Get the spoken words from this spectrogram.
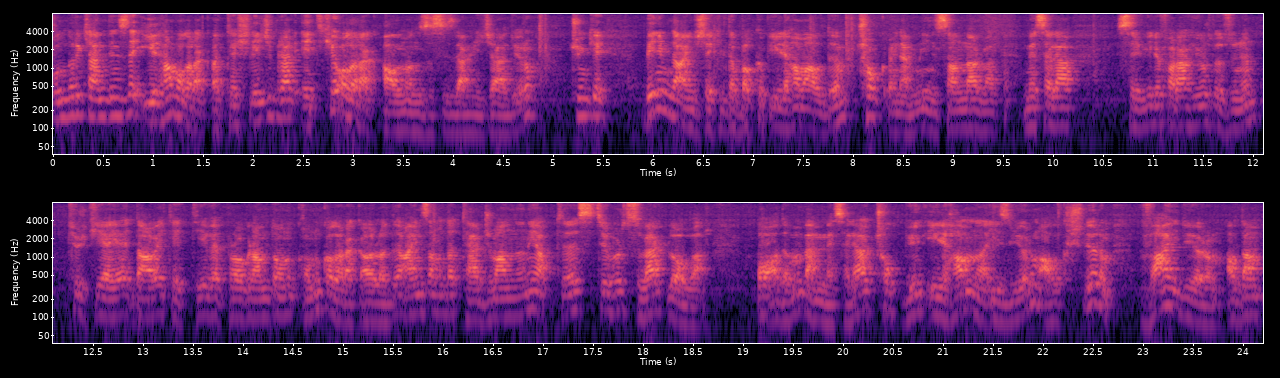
bunları kendinize ilham olarak, ateşleyici birer etki olarak almanızı sizden rica ediyorum. Çünkü benim de aynı şekilde bakıp ilham aldığım çok önemli insanlar var. Mesela sevgili Farah Yurtözü'nün Türkiye'ye davet ettiği ve programda onu konuk olarak ağırladığı, aynı zamanda tercümanlığını yaptığı Stewart Swertlow var. O adamı ben mesela çok büyük ilhamla izliyorum, alkışlıyorum. Vay diyorum adam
